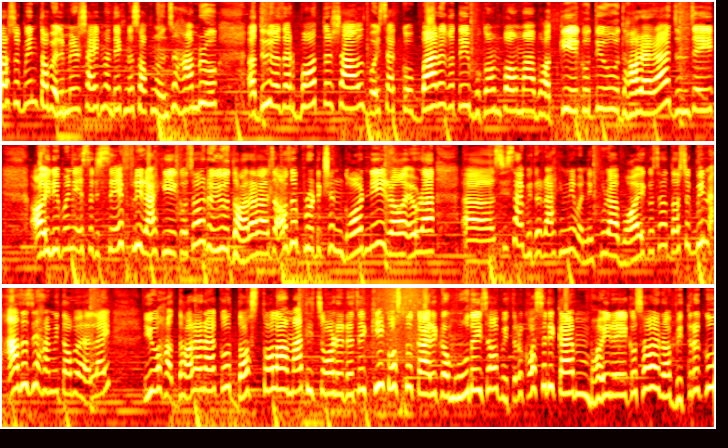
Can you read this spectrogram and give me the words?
पक्कै पनि दर्शकबिन तपाईँहरूले मेरो साइडमा देख्न सक्नुहुन्छ हाम्रो दुई हजार बहत्तर साल वैशाखको बाह्र गते भूकम्पमा भत्किएको त्यो धरहरा जुन चाहिँ अहिले पनि यसरी सेफली राखिएको छ र यो धरहरा चाहिँ अझ प्रोटेक्सन गर्ने र एउटा सिसाभित्र राखिने भन्ने कुरा भएको छ। दर्शकबिन आज चाहिँ हामी तपाईँहरूलाई यो धरहराको दस तलामाथि चढेर चाहिँ के कस्तो कार्यक्रम हुँदैछ भित्र कसरी काम भइरहेको छ र भित्रको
